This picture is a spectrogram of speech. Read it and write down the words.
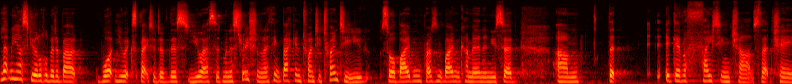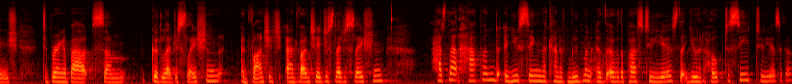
let me ask you a little bit about what you expected of this US administration. And I think back in 2020, you saw Biden, President Biden, come in, and you said um, that it gave a fighting chance, that change, to bring about some good legislation advantage, advantageous legislation. Has that happened? Are you seeing the kind of movement over the past two years that you had hoped to see two years ago?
